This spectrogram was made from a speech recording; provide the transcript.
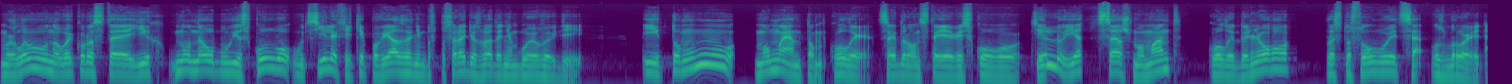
можливо, воно використає їх ну не обов'язково у цілях, які пов'язані безпосередньо з веденням бойових дій. І тому моментом, коли цей дрон стає військовою ціллю, є все ж момент, коли до нього пристосовується озброєння.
